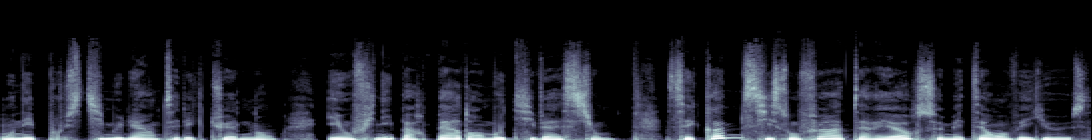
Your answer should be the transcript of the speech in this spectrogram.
on est plus stimulé intellectuellement et on finit par perdre en motivation. C'est comme si son feu intérieur se mettait en veilleuse.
